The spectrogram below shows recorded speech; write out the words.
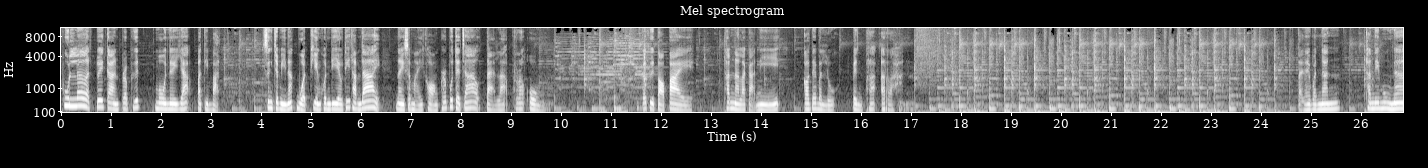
ผู้เลิศด้วยการประพฤติโมเนยยะปฏิบัติ ซึ่งจะมีนักบวชเพียงคนเดียวที่ทำได้ ในสมัยของพระพุทธเจ้าแต่ละพระองค์ ก็คือต่อไป ท่านนาลกะนี้ก็ได้บรรลุเป็นพระอรหันต์แต่ในวันนั้น ท่านได้มุ่งหน้า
